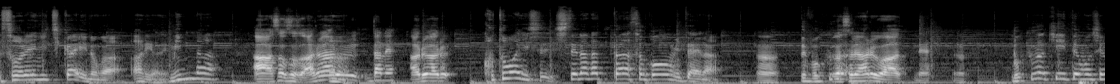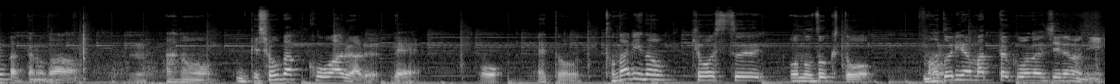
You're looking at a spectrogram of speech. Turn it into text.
それに近いのがあるよねみんなああ、そうそうそう、あるあるだね。あるある。言葉にししてなかったそこみたいなうん。で僕がそれあるわってね。僕が聞いて面白かったのがうん。うん。あの小学校あるあるで、おえっと、隣の教室を覗くと間取りは全く同じなのに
